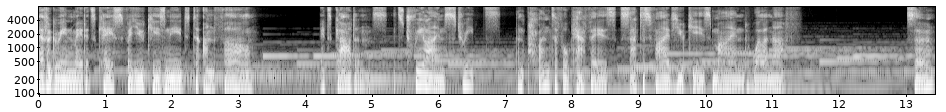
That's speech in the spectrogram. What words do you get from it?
Evergreen made its case for Yuki's need to unfurl. Its gardens, its tree lined streets, and plentiful cafes satisfied Yuki's mind well enough. So,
